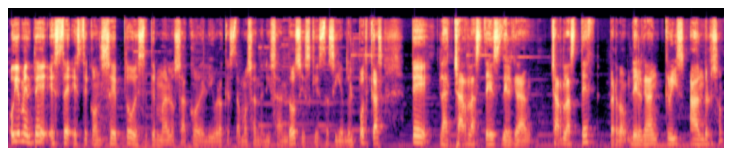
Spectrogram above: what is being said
Obviamente este, este concepto, este tema lo saco del libro que estamos analizando, si es que está siguiendo el podcast, de las charlas TED del gran, charlas TED, perdón, del gran Chris Anderson,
